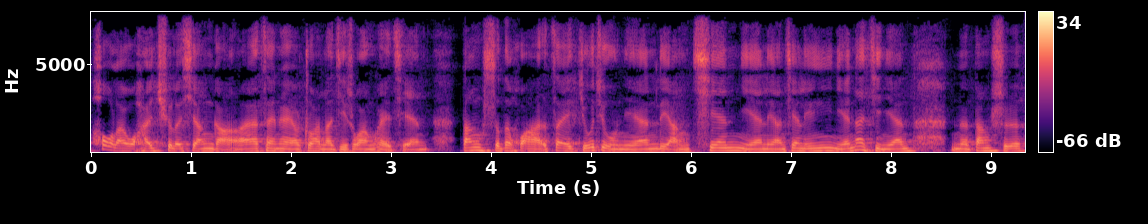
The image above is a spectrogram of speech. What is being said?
后来我还去了香港，哎，在那又赚了几十万块钱。当时的话，在九九年、两千年、两千零一年那几年，那当时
